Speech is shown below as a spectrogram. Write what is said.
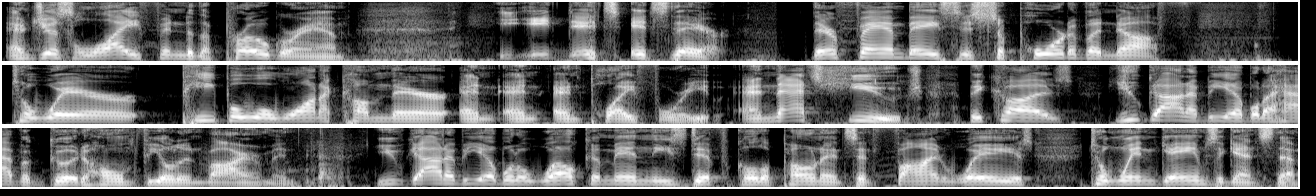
and just life into the program, it, it's it's there. Their fan base is supportive enough to where people will want to come there and, and, and play for you. And that's huge because you got to be able to have a good home field environment. You've got to be able to welcome in these difficult opponents and find ways to win games against them.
